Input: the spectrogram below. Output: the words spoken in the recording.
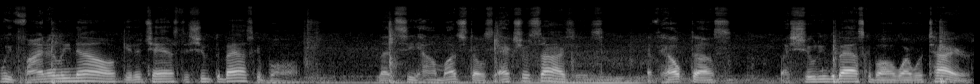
We finally now get a chance to shoot the basketball. Let's see how much those exercises have helped us by shooting the basketball while we're tired,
